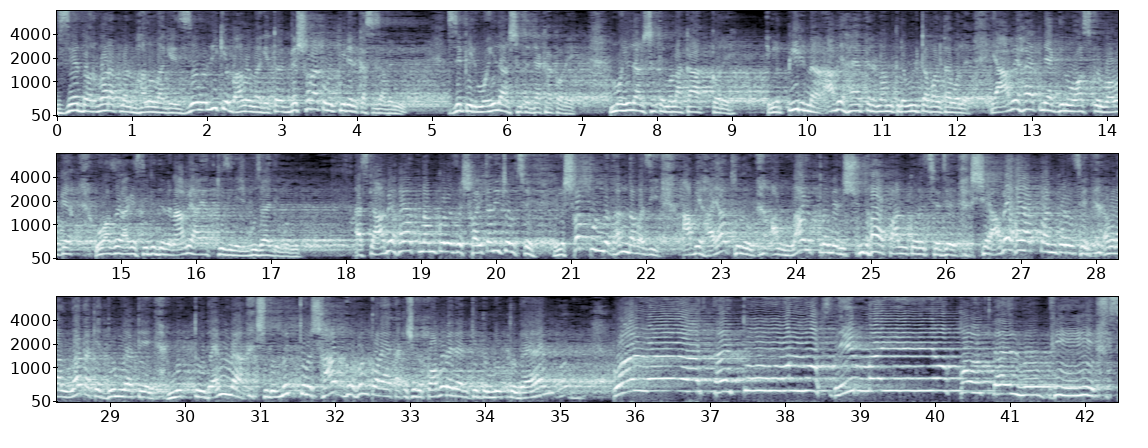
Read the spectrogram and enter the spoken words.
যে দরবার আপনার ভালো লাগে, যে অলিকে ভালো লাগে, তবে বেসরা কোনো পীরের কাছে যাবেন না যে পীর মহিলার সাথে দেখা করে, মহিলার সাথে মোলাকাত করে, এগুলো পীর না, আবে হায়াতের নাম করে উল্টা পাল্টা বলে, এ আবে হায়াত নিয়ে একদিন ওয়াজ করব, আমাকে ওয়াজের আগে সিটি দেবেন, আবে হায়াত কি জিনিস বুঝাই দেবো। আজকে আবে হায়াত নাম করে যে শয়তানি চলছে এগুলো সম্পূর্ণ ধান্দাবাজি আবে হায়াত হলো আল্লাহর প্রেমের সুধা পান করেছে যে সে আবে হায়াত পান করেছে আমার আল্লাহ তাকে দুনিয়াতে মৃত্যু দেন না শুধু মৃত্যুর স্বাদ গ্রহণ করায় তাকে শুধু কবরে নেন কিন্তু মৃত্যু দেন ولا تقولوا لمن يقتل في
